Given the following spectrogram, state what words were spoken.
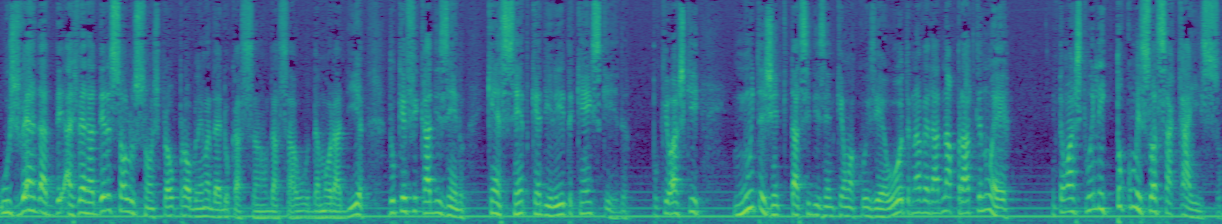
verdade as verdadeiras soluções para o problema da educação, da saúde, da moradia, do que ficar dizendo quem é centro, quem é direita, quem é esquerda. Porque eu acho que muita gente que está se dizendo que é uma coisa e é outra, na verdade, na prática não é. Então acho que o eleitor começou a sacar isso.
